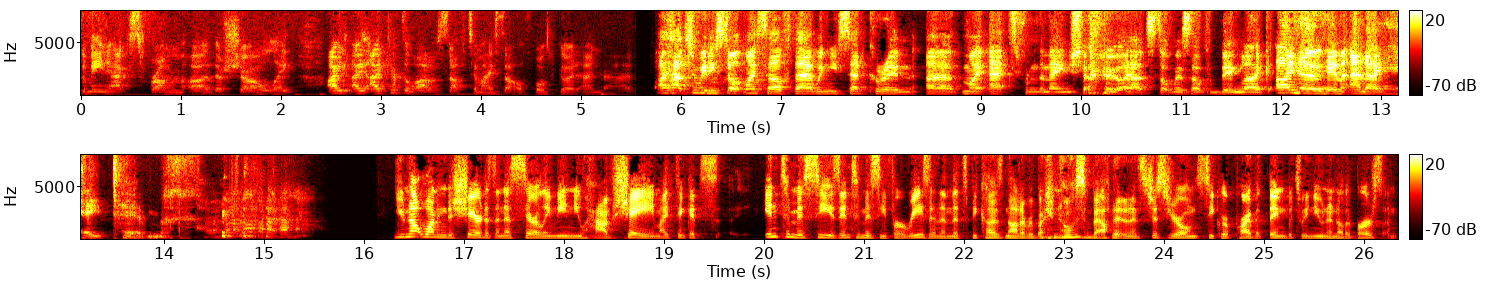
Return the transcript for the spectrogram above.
the main ex from uh, the show. Like I, I I kept a lot of stuff to myself, both good and bad. I had to really stop myself there when you said, Corinne, uh, my ex from the main show. I had to stop myself from being like, I know him and I hate him. You not wanting to share doesn't necessarily mean you have shame. I think it's intimacy is intimacy for a reason, and that's because not everybody knows about it, and it's just your own secret private thing between you and another person.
